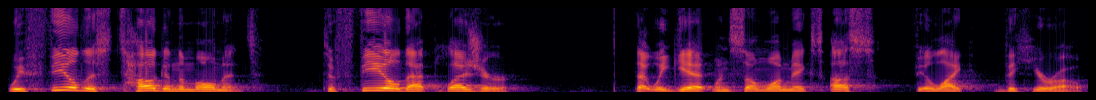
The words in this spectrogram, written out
we feel this tug in the moment to feel that pleasure that we get when someone makes us feel like the hero.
